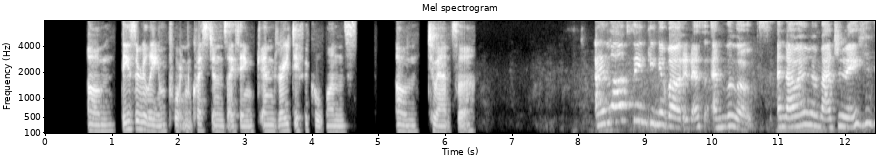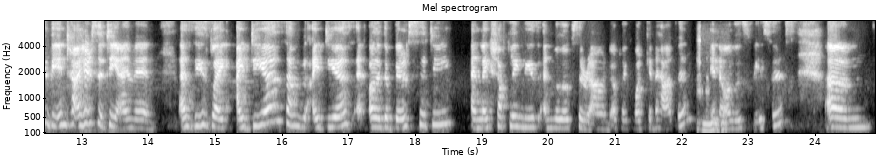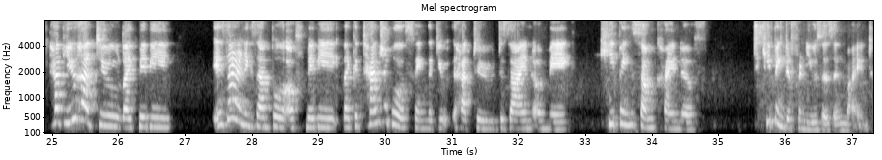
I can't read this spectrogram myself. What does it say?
Um, these are really important questions, I think, and very difficult ones um, to answer. I love thinking about it as envelopes. And now I'm imagining the entire city I'm in as these like ideas, some ideas, or the built city, and like shuffling these envelopes around of like what can happen mm-hmm. in all those spaces. Um, have you had to like maybe? Is there an example of maybe like a tangible thing that you had to design or make, keeping some kind of keeping different users in mind?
